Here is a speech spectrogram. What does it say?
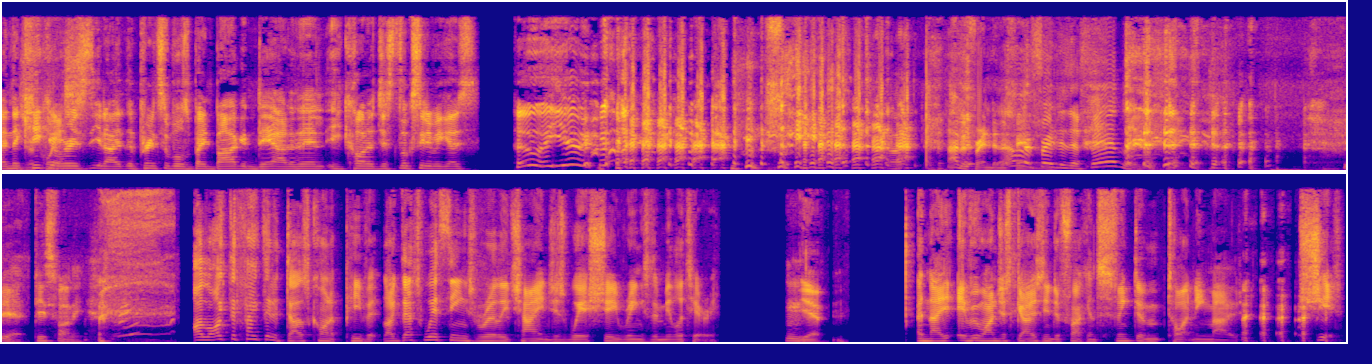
And the kicker request. is, you know, the principal's been bargained is, you know, the kicker is, you know, the principal's been bargained down, and then he kind of just looks at him and goes, "Who are you?" I'm a friend of the I'm family. a friend of the family. yeah, he's funny. I like the fact that it does kind of pivot. Like that's where things really change. Is where she rings the military, hmm. Yeah. and they everyone just goes into fucking sphincter tightening mode. Shit,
